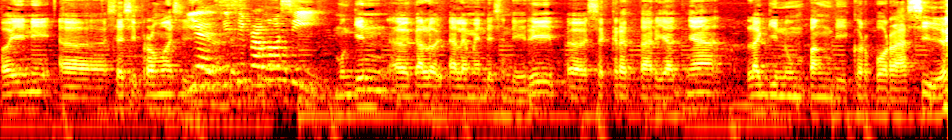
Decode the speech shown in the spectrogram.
Oh ini eh, sesi promosi. Iya, sisi promosi. Mungkin eh, kalau LMND sendiri eh, sekretariatnya lagi numpang di korporasi ya.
